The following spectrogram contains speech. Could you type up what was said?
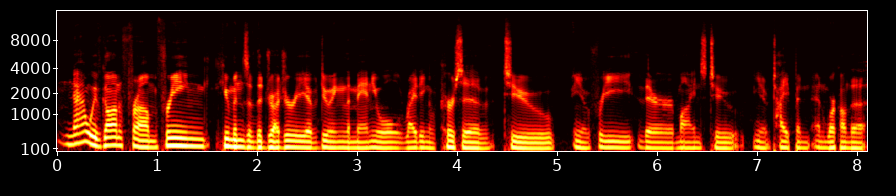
Now we've gone from freeing humans of the drudgery of doing the manual writing of cursive to, you know, free their minds to, you know, type and, and work on the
